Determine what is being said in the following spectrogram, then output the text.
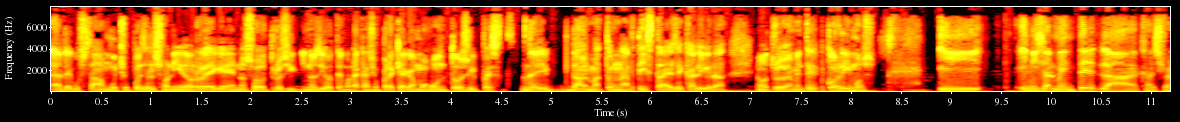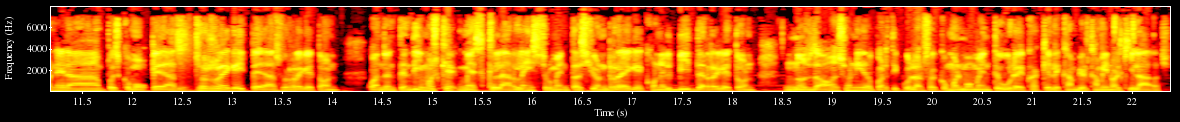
a él le gustaba mucho pues el sonido reggae de nosotros y, y nos dijo, tengo una canción para que hagamos juntos y pues eh, Dalmata, un artista de ese calibre, nosotros obviamente corrimos. Y inicialmente la canción era pues como pedazos reggae y pedazos reggaetón. Cuando entendimos que mezclar la instrumentación reggae con el beat de reggaetón nos daba un sonido particular, fue como el momento eureka que le cambió el camino alquilados.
